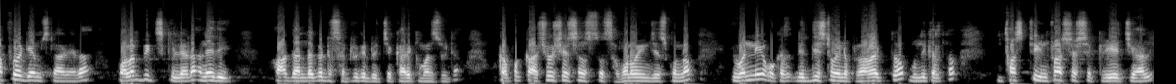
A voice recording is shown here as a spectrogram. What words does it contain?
ఆఫ్రో గేమ్స్లో ఆడారా? ఒలింపిక్స్కి వెళ్ళారా? అనేది ఆ దాని తగ్గట్టు సర్టిఫికేట్ వచ్చే కార్యక్రమాలు చూడ ఒక పక్క associations తో సమన్వయం చేసుకున్నాం ఇవన్నీ ఒక నిర్దిష్టమైన ప్రణాళికతో ముందుకెళ్తాం. ఫస్ట్ ఇన్ఫ్రాస్ట్రక్చర్ క్రియేట్ చేయాలి.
